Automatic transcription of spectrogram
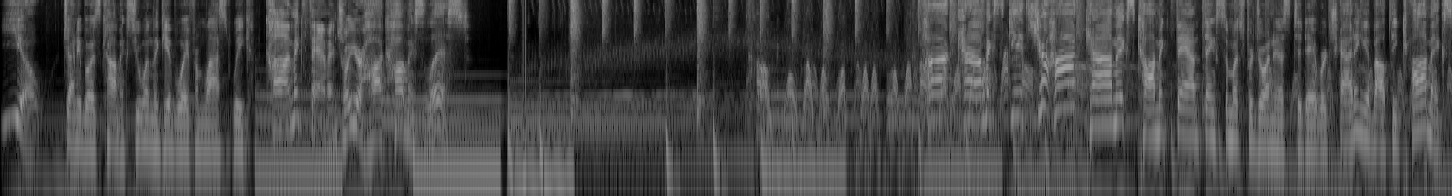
Yo, Johnny Boys Comics, you won the giveaway from last week. Comic fam, enjoy your hot comics list. Hot comics, get your hot comics. Comic fam, thanks so much for joining us today. We're chatting about the comics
